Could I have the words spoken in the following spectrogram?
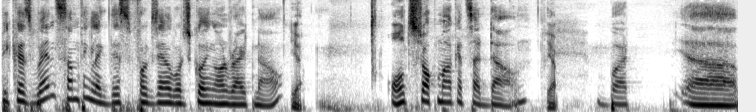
because when something like this, for example, what's going on right now, Yeah. all stock markets are down, Yep. but uh,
